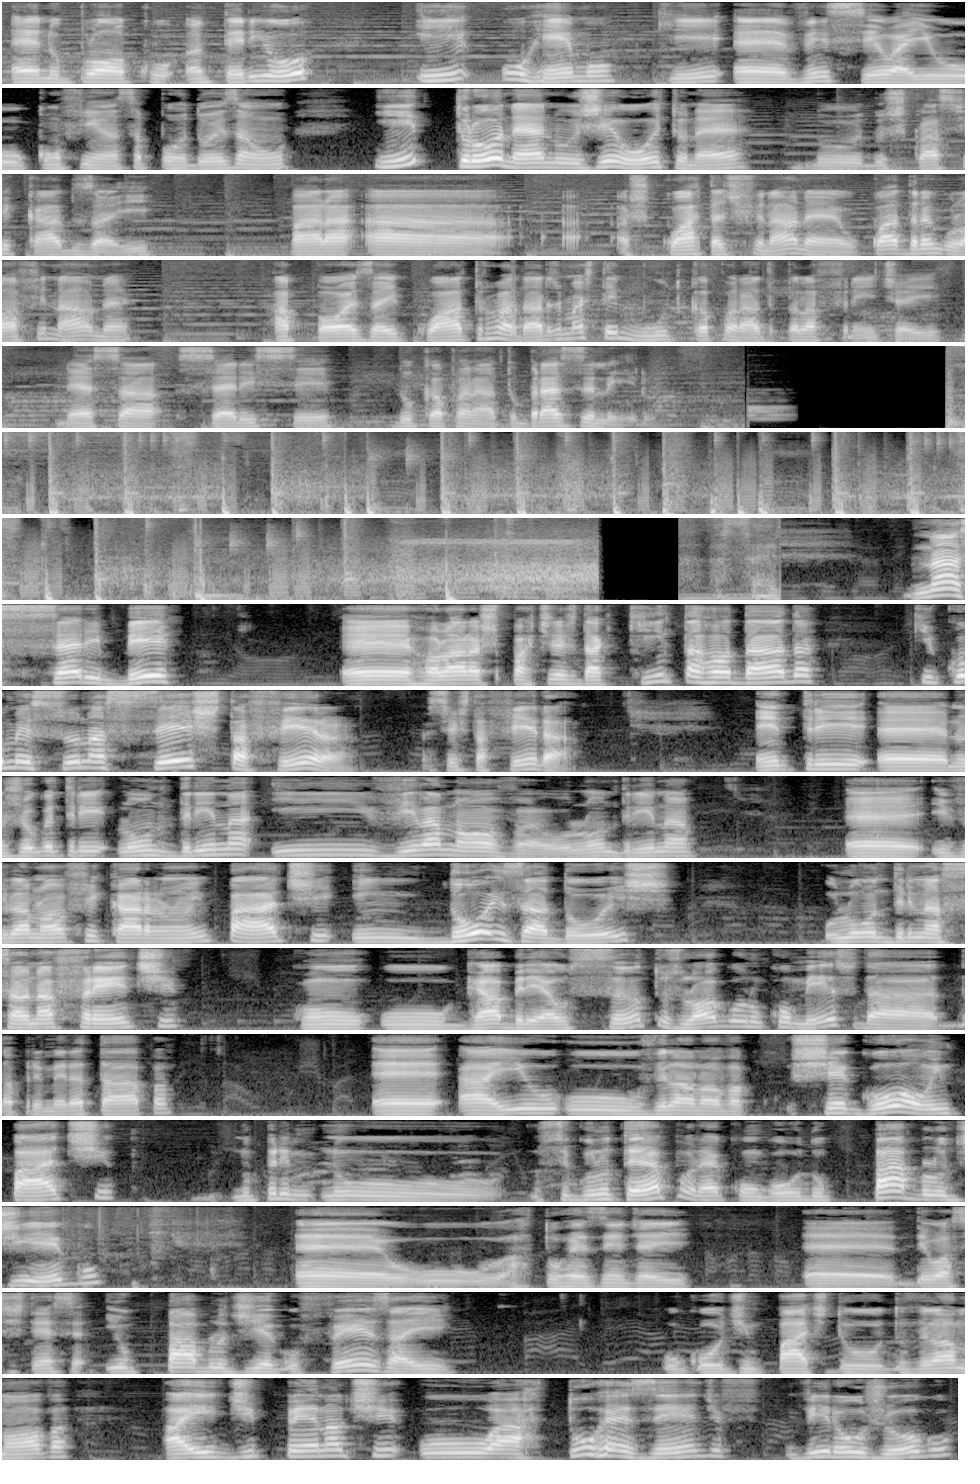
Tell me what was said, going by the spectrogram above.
é, no bloco anterior e o Remo que é, venceu aí o Confiança por 2 a 1 e entrou né, no G8 né, do, dos classificados aí para a, a, as quartas de final, né, o quadrangular final, né, após aí quatro rodadas, mas tem muito campeonato pela frente aí nessa Série C do Campeonato Brasileiro. Na Série B, é, rolaram as partidas da quinta rodada, que começou na sexta-feira. Sexta-feira, entre é, no jogo entre Londrina e Vila Nova. O Londrina é, e Vila Nova ficaram no empate em 2 a 2 O Londrina saiu na frente com o Gabriel Santos logo no começo da, da primeira etapa. É, aí o, o Vila Nova chegou ao empate no, no, no, segundo tempo, né, com o gol do Pablo Diego. É, o Arthur Rezende aí é, deu assistência e o Pablo Diego fez aí o gol de empate do, do Vila Nova. Aí de pênalti, o Arthur Rezende virou o jogo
